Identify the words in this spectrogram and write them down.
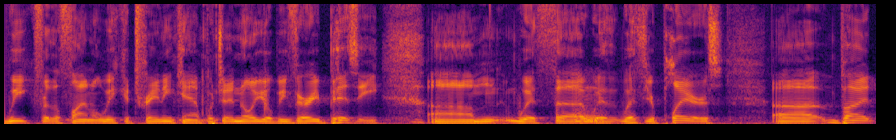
week for the final week of training camp, which I know you'll be very busy um, with uh, mm-hmm. with with your players, uh, but.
